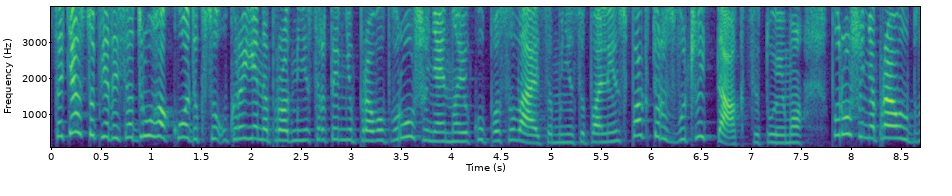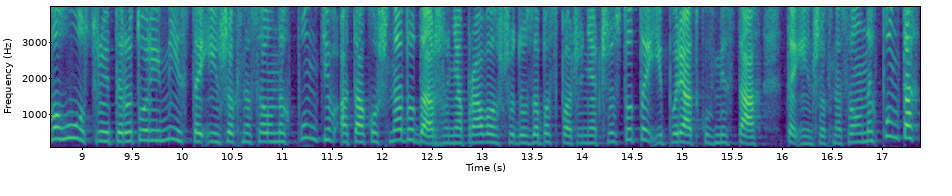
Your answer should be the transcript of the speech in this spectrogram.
Стаття 152 Кодексу України про адміністративні правопорушення, на яку посилається муніципальний інспектор, звучить так, цитуємо. Порушення правил благоустрою території міста інших населених пунктів, а також недодержання правил щодо забезпечення чистоти і порядку в містах та інших населених пунктах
